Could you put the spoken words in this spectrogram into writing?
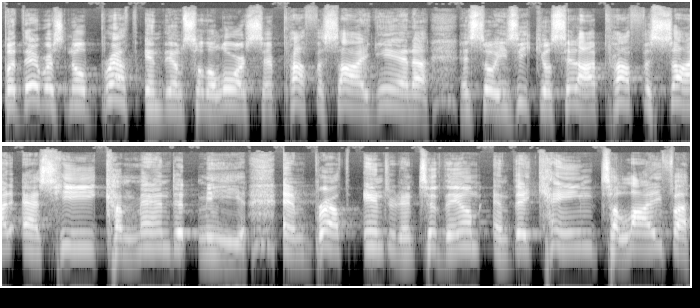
but there was no breath in them. So the Lord said, Prophesy again. Uh, and so Ezekiel said, I prophesied as he commanded me, and breath entered into them, and they came to life uh,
